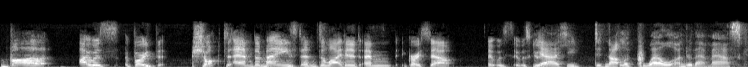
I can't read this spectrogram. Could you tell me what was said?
But I was both shocked and amazed and delighted and grossed out. It was, it was good. yeah, he did not look well under that mask.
